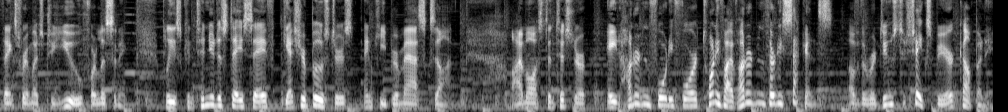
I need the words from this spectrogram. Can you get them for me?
thanks very much to you for listening. Please continue to stay safe, get your boosters, and keep your masks on. I'm Austin Tichenor, 844 2530 seconds of the Reduced Shakespeare Company.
